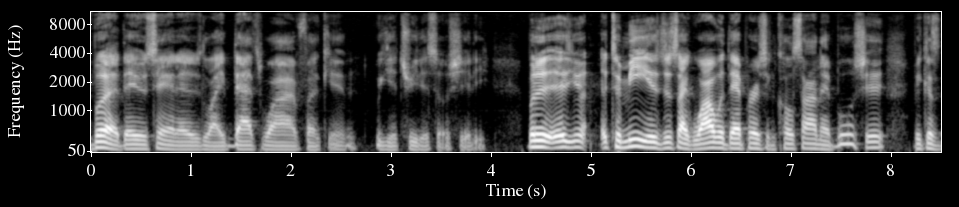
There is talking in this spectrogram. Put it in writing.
But they were saying it was like that's why fucking we get treated so shitty. But it, it, you know, to me, it's just like why would that person co-sign that bullshit? Because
